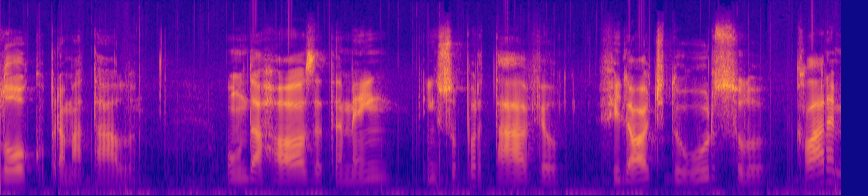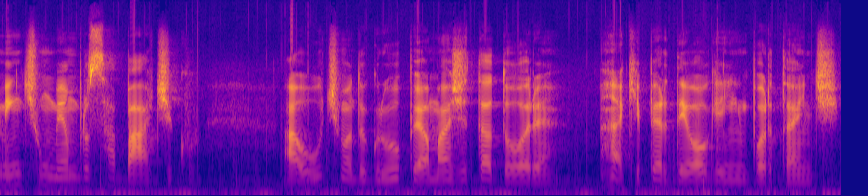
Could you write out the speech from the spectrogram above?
louco para matá-lo. Um da Rosa também, insuportável, filhote do Úrsulo, claramente um membro sabático. A última do grupo é uma agitadora, a que perdeu alguém importante.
